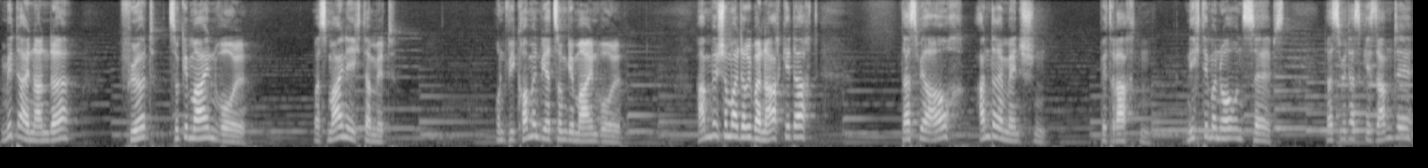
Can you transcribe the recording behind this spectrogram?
Miteinander führt zu Gemeinwohl. Was meine ich damit? Und wie kommen wir zum Gemeinwohl? Haben wir schon mal darüber nachgedacht, dass wir auch andere Menschen betrachten, nicht immer nur uns selbst, dass wir das Gesamte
